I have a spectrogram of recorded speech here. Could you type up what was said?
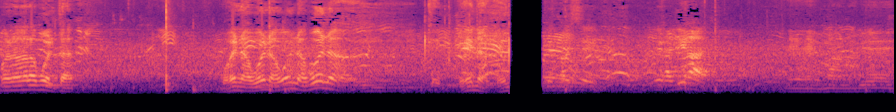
Bueno, da la vuelta. Buena, buena, buena, buena. Qué pena. qué- Llega, llega. Bien, mano, bien.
